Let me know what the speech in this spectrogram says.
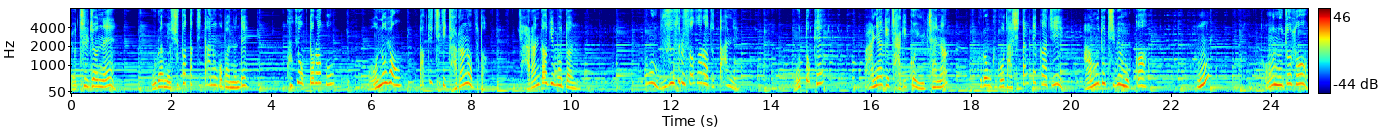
며칠 전에 우람에 슈퍼 딱지 따는 거 봤는데 그게 없더라고. 원호 형 딱지치기 잘하나 보다. 잘한다기보단 형은 무슨 수를 써서라도 따네. 어떻게? 만약에 자기 거 잃잖아? 그럼 그거 다시 딸 때까지 아무도 집에 못 가. 응? 너무 늦어서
